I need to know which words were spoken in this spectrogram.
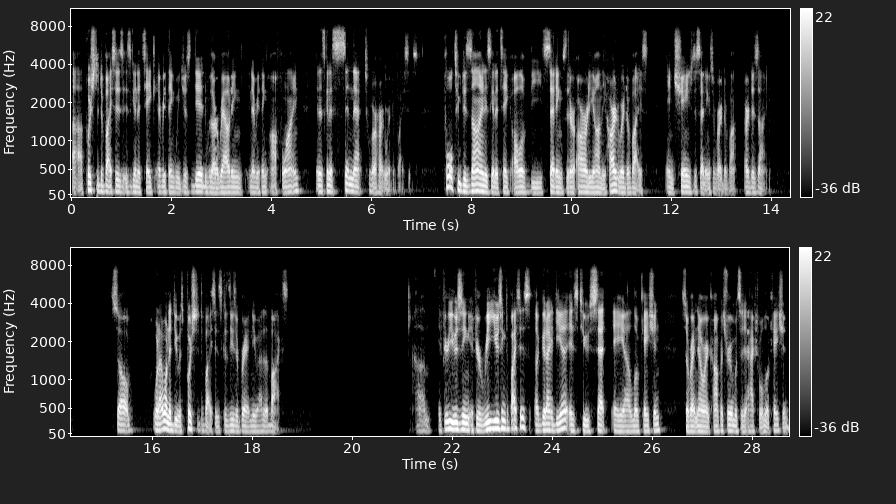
Uh, push to devices is going to take everything we just did with our routing and everything offline, and it's going to send that to our hardware devices. Pull to design is going to take all of the settings that are already on the hardware device and change the settings of our, our design. So what I want to do is push to devices because these are brand new out of the box. Um, if you're using, if you're reusing devices, a good idea is to set a uh, location. So right now we're in conference room, which is an actual location.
